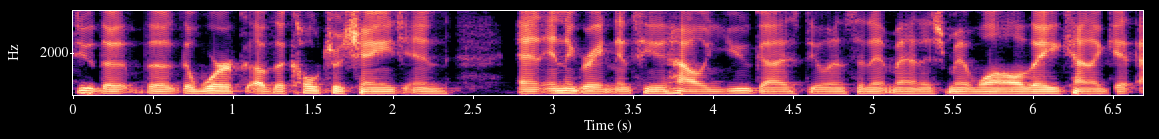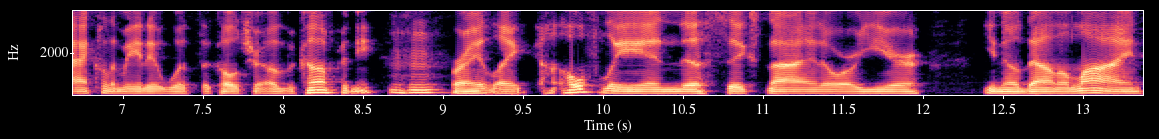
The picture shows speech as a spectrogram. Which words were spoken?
do the, the the work of the culture change and and integrating into how you guys do incident management while they kind of get acclimated with the culture of the company, mm-hmm. right? Like hopefully in the six, nine, or a year, you know, down the line,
